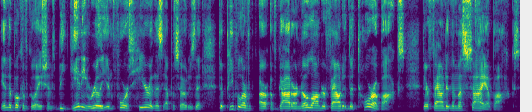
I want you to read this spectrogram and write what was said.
in the book of Galatians, beginning really in force here in this episode, is that the people of, of God are no longer found in the Torah box, they're found in the Messiah box.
